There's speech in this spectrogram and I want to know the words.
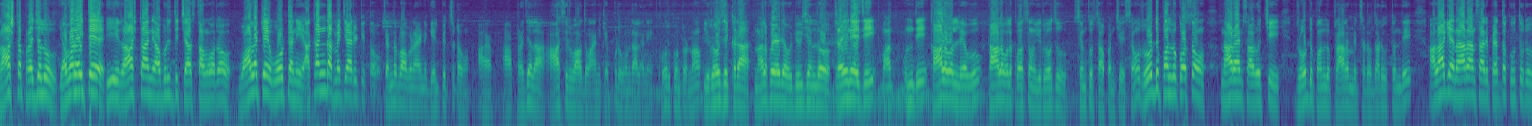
రాష్ట్ర ప్రజలు ఎవరైతే ఈ రాష్ట్రాన్ని అభివృద్ధి చేస్తామోరో వాళ్ళకే ఓటని అఖండ మెజారిటీతో చంద్రబాబు నాయుడిని గెలిపించడం ఆ- ప్రజల ఆశీర్వాదం ఆయనకి ఎప్పుడు ఉండాలని కోరుకుంటున్నాం. ఈ రోజు ఇక్కడ నలభై ఏడవ డివిజన్లో డ్రైనేజీ మా- ఉంది. కాలువలు లేవు. కాలువల కోసం ఈరోజు శంకుస్థాపన చేశాము. రోడ్డు పనుల కోసం నారాయణ సార్ వచ్చి రోడ్డు పనులు ప్రారంభించడం జరుగుతుంది. అలాగే నారాయణ సార్ పెద్ద కూతురు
